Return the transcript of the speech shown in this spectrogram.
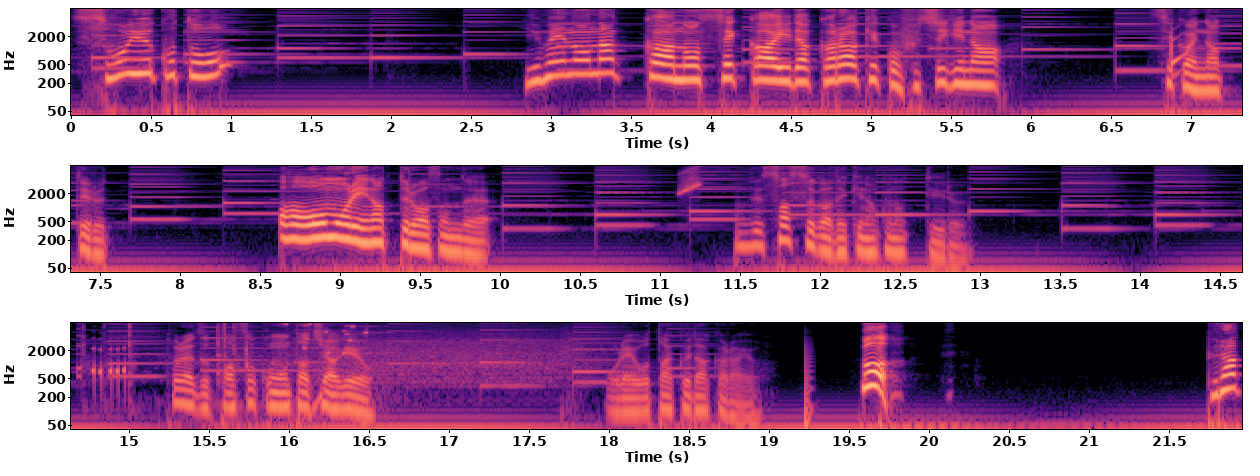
そういうこと？夢の中の世界だから結構不思議な世界になってるあ大盛りになってるわそんで。でサスができなくなっている。とりあえずパソコンを立ち上げよう。俺オタクだからよ。あブラッ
